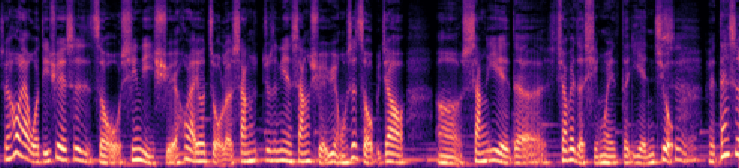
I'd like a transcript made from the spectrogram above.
所以后来我的确是走心理学，后来又走了商，就是念商学院。我是走比较呃商业的消费者行为的研究，对，但是。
